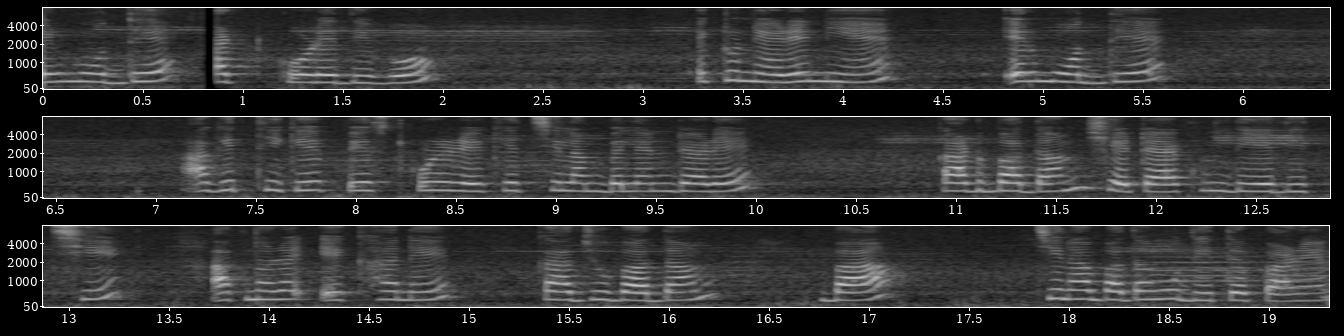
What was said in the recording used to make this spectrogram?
এর মধ্যে অ্যাড করে দিব। একটু নেড়ে নিয়ে এর মধ্যে আগের থেকে পেস্ট করে রেখেছিলাম ব্লেন্ডারে কাঠবাদাম, সেটা এখন দিয়ে দিচ্ছি। আপনারা এখানে কাজু বাদাম বা চীনা বাদামও দিতে পারেন।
